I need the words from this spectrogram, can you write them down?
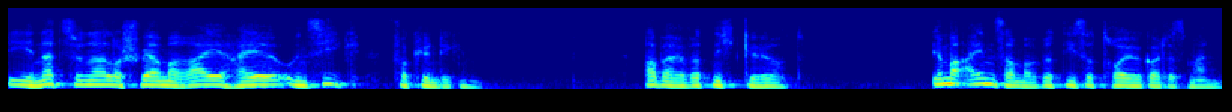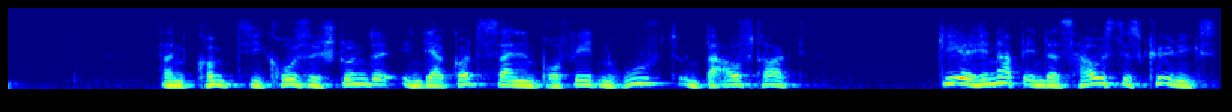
die in nationaler Schwärmerei Heil und Sieg verkündigen. Aber er wird nicht gehört. Immer einsamer wird dieser treue Gottesmann. Dann kommt die große Stunde, in der Gott seinen Propheten ruft und beauftragt, gehe hinab in das Haus des Königs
